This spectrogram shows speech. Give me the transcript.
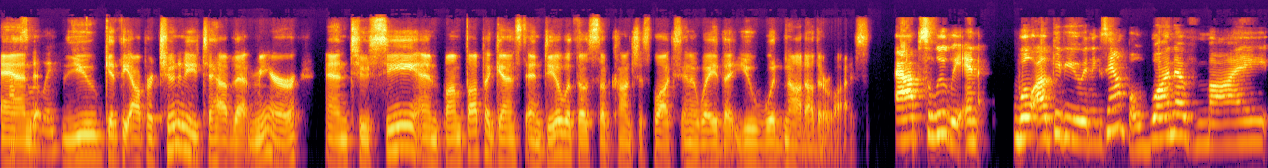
and Absolutely. you get the opportunity to have that mirror and to see and bump up against and deal with those subconscious blocks in a way that you would not otherwise. Absolutely. And well i'll give you an example. One of my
